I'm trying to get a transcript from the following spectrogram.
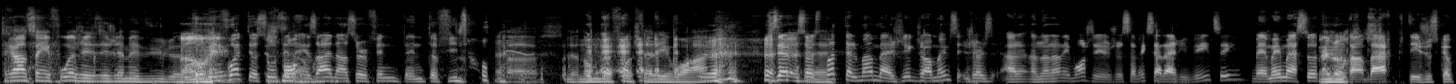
35 fois, je les ai jamais vus. Là. Ah, Combien ouais? de fois que t'as sauté Je dans les airs dans Surfing Tofino? Euh, le nombre de fois que je suis allé voir. c'est c'est un Euh. spot tellement magique. Genre, même si, je, en allant les voir, je, je savais que ça allait arriver, tu sais. Mais même à ça, Ben tu t'embarques, puis t'es juste comme.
